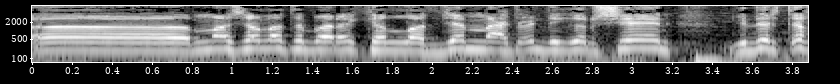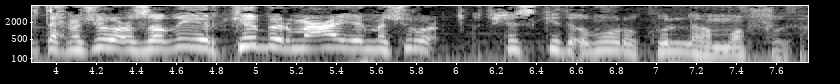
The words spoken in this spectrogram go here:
آه ما شاء الله تبارك الله تجمعت عندي قرشين قدرت أفتح مشروع صغير كبر معي المشروع. تحس كذا أموره كلها موفقة.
